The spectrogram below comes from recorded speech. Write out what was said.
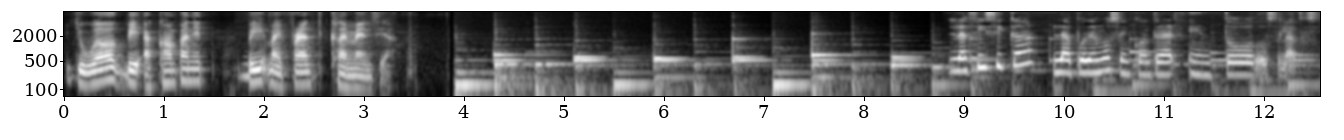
you will be accompanied by my friend Clemencia. La física la podemos encontrar en todos lados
